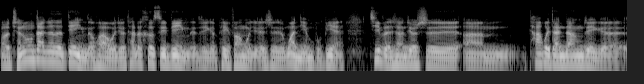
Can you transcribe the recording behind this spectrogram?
呃，成龙大哥的电影的话，我觉得他的贺岁电影的这个配方，我觉得是万年不变，基本上就是，嗯，他会担当这个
